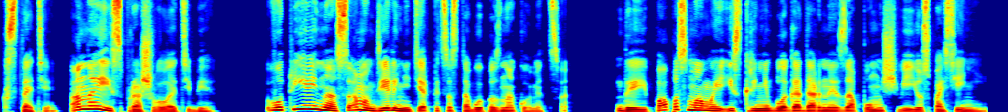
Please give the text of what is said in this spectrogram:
«Кстати, она и спрашивала о тебе. Вот ей на самом деле не терпится с тобой познакомиться. Да и папа с мамой искренне благодарные за помощь в ее спасении.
